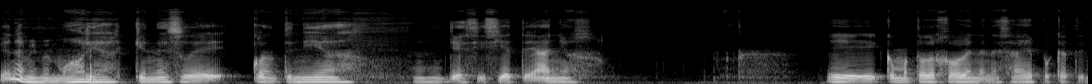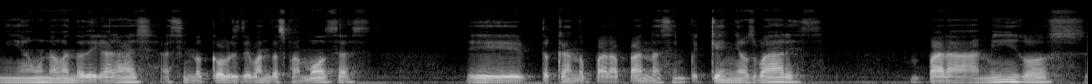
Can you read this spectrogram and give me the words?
Viene a mi memoria que en eso de cuando tenía 17 años, y como todo joven en esa época tenía una banda de garage haciendo covers de bandas famosas, tocando para panas en pequeños bares, para amigos,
